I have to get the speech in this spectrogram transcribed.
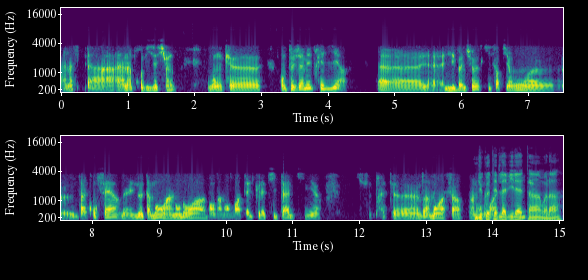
à, à l'improvisation. Donc euh, on ne peut jamais prédire les bonnes choses qui sortiront d'un concert, notamment à un endroit, dans un endroit tel que la Petite qui, qui se prête vraiment à ça. Du côté de la Villette, hein, voilà.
